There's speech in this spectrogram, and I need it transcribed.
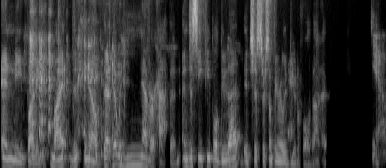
anybody. My the, no, that, that would never happen. And to see people do that, it's just there's something really beautiful about it. Yeah.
